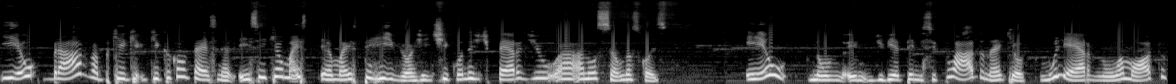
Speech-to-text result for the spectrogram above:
E eu, brava, porque o que, que, que, acontece, né? Esse que é o mais, é o mais terrível, a gente, quando a gente perde a, a noção das coisas. Eu não eu devia ter me situado, né? Que eu, mulher, numa moto,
